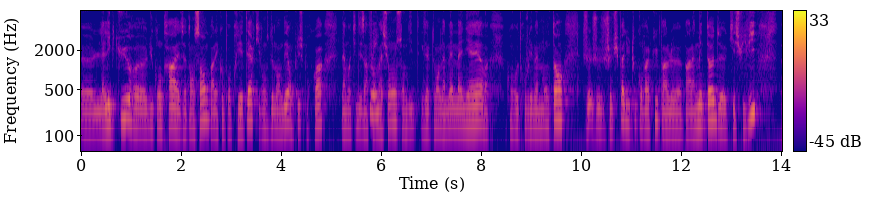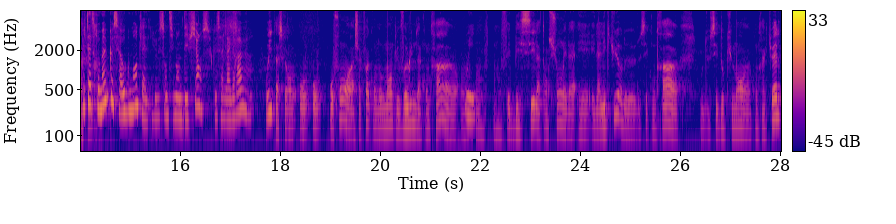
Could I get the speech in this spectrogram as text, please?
la lecture euh, du contrat et de cet ensemble par les copropriétaires qui vont se demander en plus pourquoi la moitié des informations sont dites exactement de la même manière, qu'on retrouve les mêmes montants. Je ne suis pas du tout convaincu par, le, par la méthode qui est suivie. Peut-être même que ça augmente le sentiment de défiance, que ça l'aggrave oui, parce qu'au au, fond, à chaque fois qu'on augmente le volume d'un contrat, euh, on, fait baisser l'attention et la, et, la lecture de, ces contrats euh, ou de ces documents euh, contractuels.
